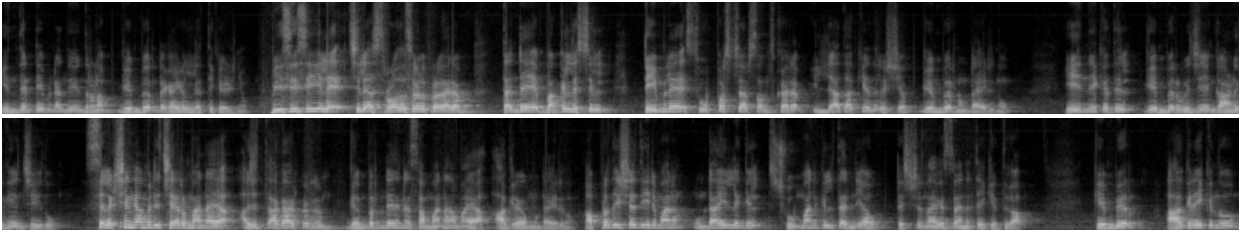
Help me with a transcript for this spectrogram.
ഇന്ത്യൻ ടീമിന്റെ നിയന്ത്രണം ഗംഭീറിന്റെ കൈകളിൽ എത്തിക്കഴിഞ്ഞു ബി സി സിയിലെ ചില സ്രോതസ്സുകൾ പ്രകാരം തന്റെ ബക്കറ്റ് ലിസ്റ്റിൽ ടീമിലെ സൂപ്പർ സ്റ്റാർ സംസ്കാരം ഇല്ലാതാക്കിയെന്ന ലക്ഷ്യം ഗംഭീറിനുണ്ടായിരുന്നു. ഈ നീക്കത്തിൽ ഗംഭീർ വിജയം കാണുകയും ചെയ്തു. സെലക്ഷൻ കമ്മിറ്റി ചെയർമാനായ അജിത് അഗാർക്കറിനും ഗംഭീറിന്റെതിന് സമാനമായ ആഗ്രഹമുണ്ടായിരുന്നു. അപ്രതീക്ഷിത തീരുമാനം ഉണ്ടായില്ലെങ്കിൽ ഷൂമാൻഗിൽ ഗിൽ തന്നെയാവും ടെസ്റ്റ് നായകസ്ഥാനത്തേക്ക് എത്തുക. ഗംഭീർ ആഗ്രഹിക്കുന്നതും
